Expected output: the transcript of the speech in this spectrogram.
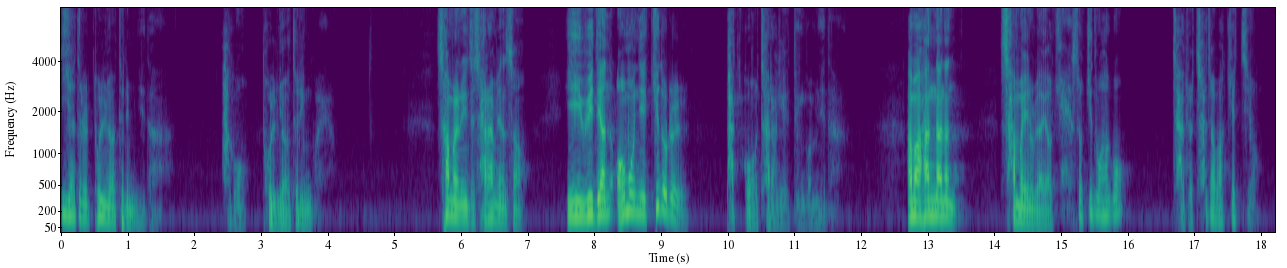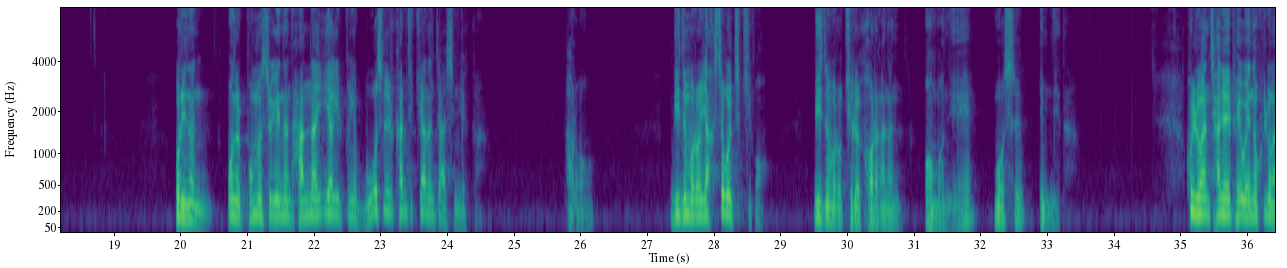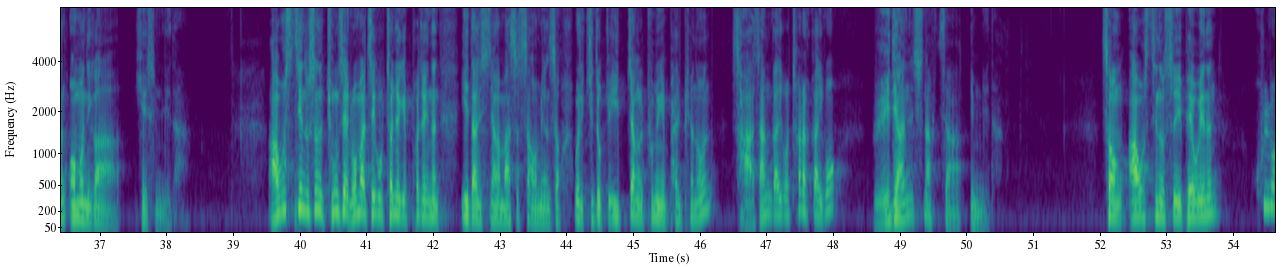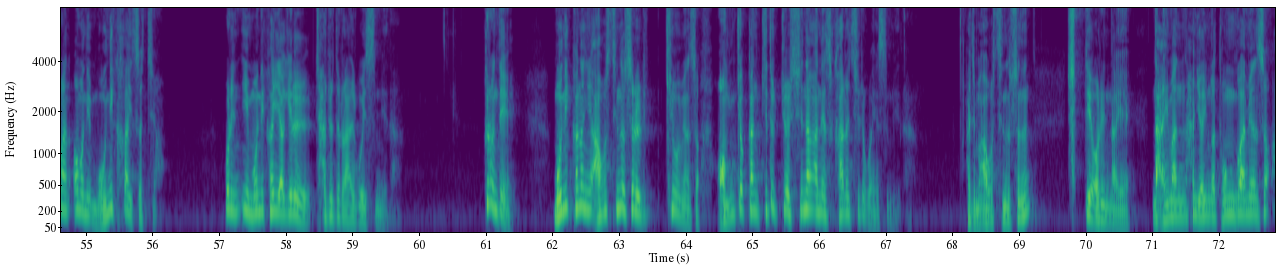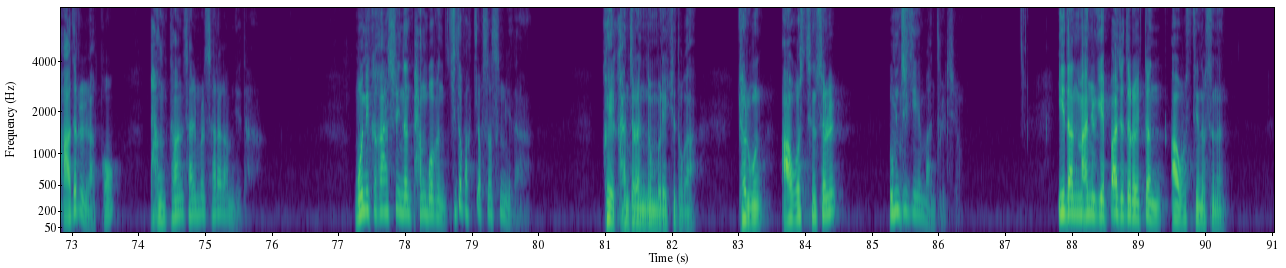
이 아들을 돌려드립니다. 하고 돌려드린 거예요. 사무엘은 이제 자라면서 이 위대한 어머니의 기도를 받고 자라게 된 겁니다. 아마 한나는 사무엘을 위하여 계속 기도하고 자주 찾아왔겠지요. 우리는 오늘 본문 속에 있는 한나의 이야기를 통해 무엇을 간직해야 하는지 아십니까? 바로 믿음으로 약속을 지키고 믿음으로 길을 걸어가는 어머니의 모습입니다. 훌륭한 자녀의 배후에는 훌륭한 어머니가 계십니다. 아우스티누스는 중세 로마 제국 전역에 퍼져 있는 이단 신앙을 맞서 싸우면서 우리 기독교 입장을 분명히 발표해놓은 사상가이고 철학가이고 위대한 신학자입니다. 성 아우스티누스의 배후에는 훌륭한 어머니 모니카가 있었죠. 우린 이 모니카 이야기를 자주 들어 알고 있습니다. 그런데 모니카는 이 아우스티누스를 키우면서 엄격한 기독교 신앙 안에서 가르치려고 했습니다. 하지만 아우스티누스는 10대 어린 나이에 나이 많은 한 여인과 동거하면서 아들을 낳고 방탕한 삶을 살아갑니다. 모니카가 할 수 있는 방법은 기도밖에 없었습니다. 그의 간절한 눈물의 기도가 결국은 아우스티누스를 움직이게 만들죠. 이단 만유기에 빠져들어 있던 아우스티누스는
